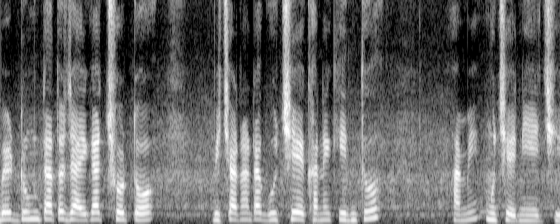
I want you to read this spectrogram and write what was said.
বেডরুমটা তো জায়গা ছোট, বিছানাটা গুছিয়ে এখানে কিন্তু আমি মুছে নিয়েছি।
